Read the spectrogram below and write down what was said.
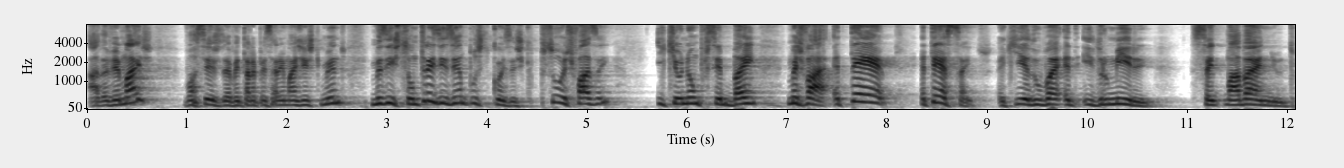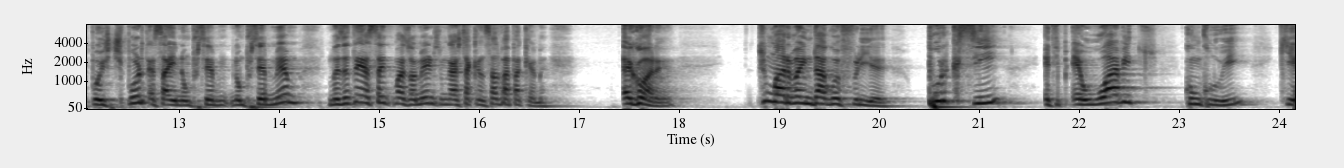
Há de haver mais, vocês devem estar a pensar em mais neste momento, mas isto são três exemplos de coisas que pessoas fazem e que eu não percebo bem, mas vá, até, até aceito. Aqui é do e dormir sem tomar banho depois de desporto, essa aí não percebo, não percebo mesmo, mas até aceito mais ou menos, um gajo está cansado, vai para a cama. Agora, tomar banho de água fria, porque sim, é tipo, é o hábito, concluí, que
